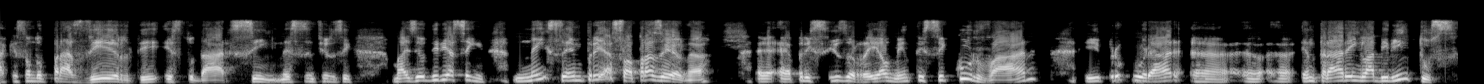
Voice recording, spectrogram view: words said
a, questão do prazer de estudar, sim, nesse sentido, sim. Mas eu diria assim, nem sempre é só prazer, né? É, é preciso realmente se curvar e procurar uh, uh, uh, entrar em labirintos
